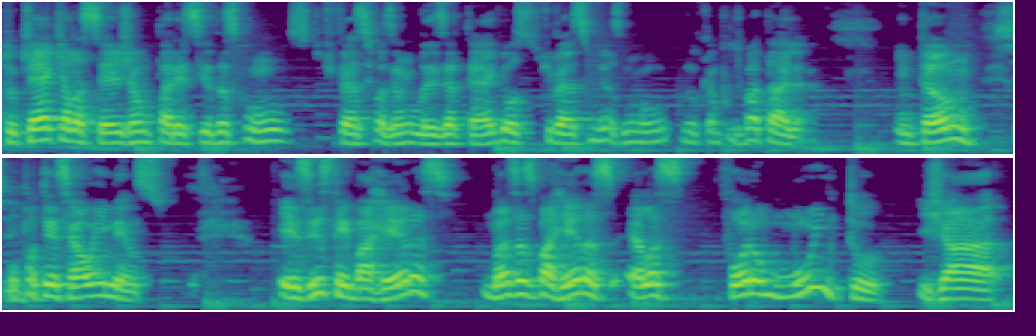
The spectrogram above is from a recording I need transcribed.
tu quer que elas sejam parecidas com se tu estivesse fazendo laser tag ou se tu estivesse mesmo no, no, campo de batalha. Então, Sim. o potencial é imenso. Existem barreiras, mas as barreiras, elas foram muito já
